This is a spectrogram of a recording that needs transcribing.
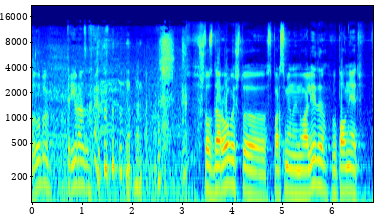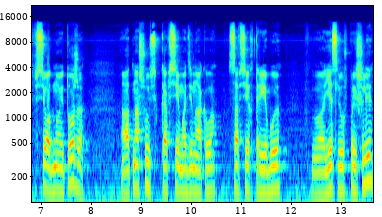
Было бы три раза. Что здоровый, что спортсмены-инвалиды выполняют все одно и то же. Отношусь ко всем одинаково, со всех требую. Э, Если уж пришли,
